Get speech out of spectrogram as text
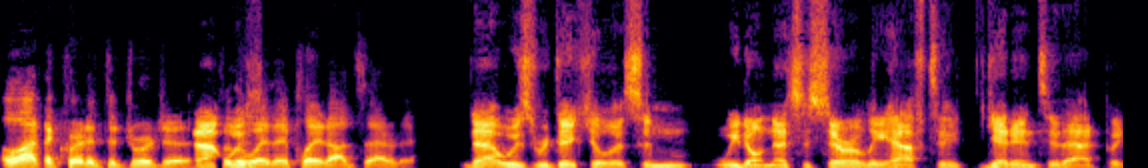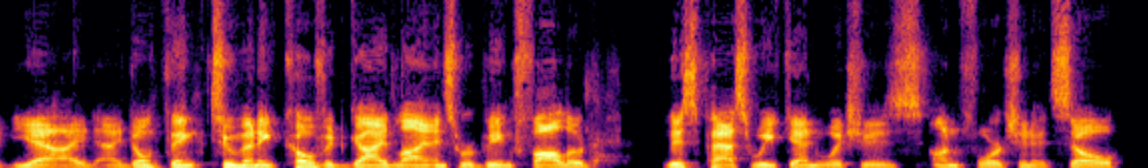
a lot of credit to Georgia that for was, the way they played on Saturday. That was ridiculous, and we don't necessarily have to get into that. But yeah, I, I don't think too many COVID guidelines were being followed this past weekend, which is unfortunate. So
